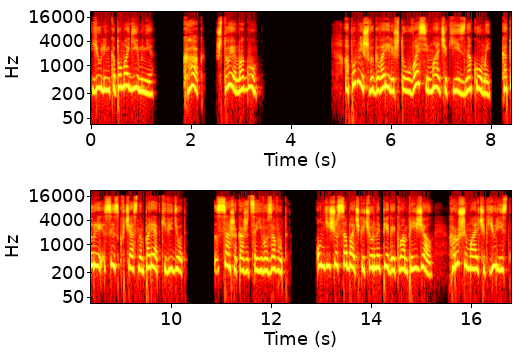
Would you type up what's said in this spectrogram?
Юленька, помоги мне!» «Как? Что я могу?» А помнишь, вы говорили, что у Васи мальчик есть знакомый, который сыск в частном порядке ведет? Саша, кажется, его зовут. Он еще с собачкой черно-пегой к вам приезжал. Хороший мальчик, юрист,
